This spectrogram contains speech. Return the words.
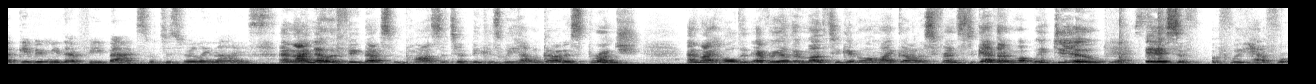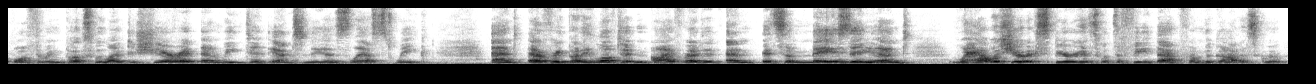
uh, giving me their feedbacks, which is really nice. And I know the feedback's been positive because we have a goddess brunch, and I hold it every other month to get all my goddess friends together. And what we do Yes. is if, if we have we're authoring books, we like to share it, and we did Antonia's last week, and everybody loved it, and I've read it, and it's amazing. And how was your experience with the feedback from the goddess group?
